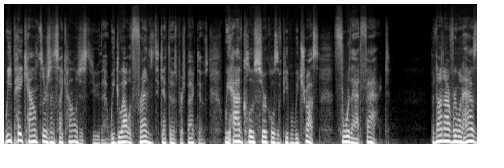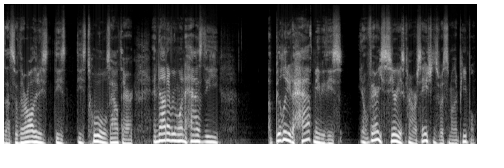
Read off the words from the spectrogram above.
we pay counselors and psychologists to do that. We go out with friends to get those perspectives. We have close circles of people we trust for that fact. But not everyone has that. So there are all these these these tools out there, and not everyone has the ability to have maybe these you know very serious conversations with some other people.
